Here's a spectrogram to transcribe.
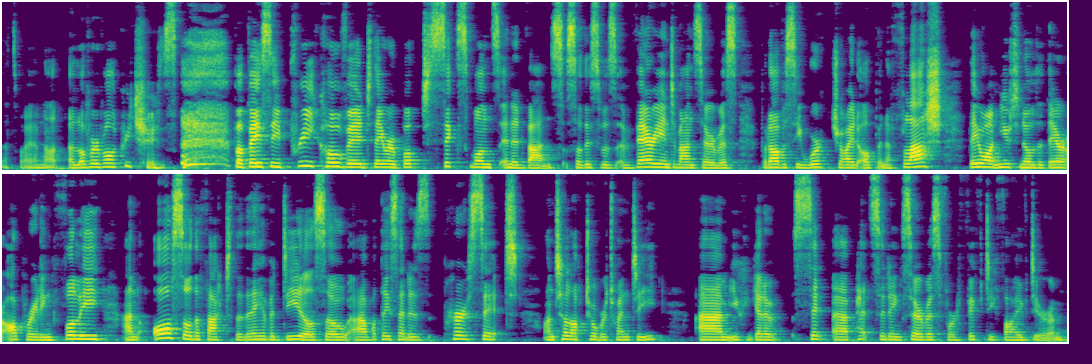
That's why I'm not a lover of all creatures. but basically, pre COVID, they were booked six months in advance. So this was a very in demand service, but obviously work dried up in a flash. They want you to know that they're operating fully and also the fact that they have a deal. So uh, what they said is per sit until October 20, um, you can get a sit, uh, pet sitting service for 55 dirham,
